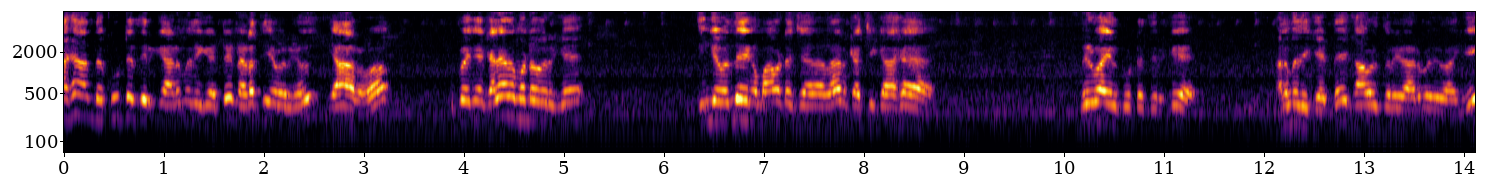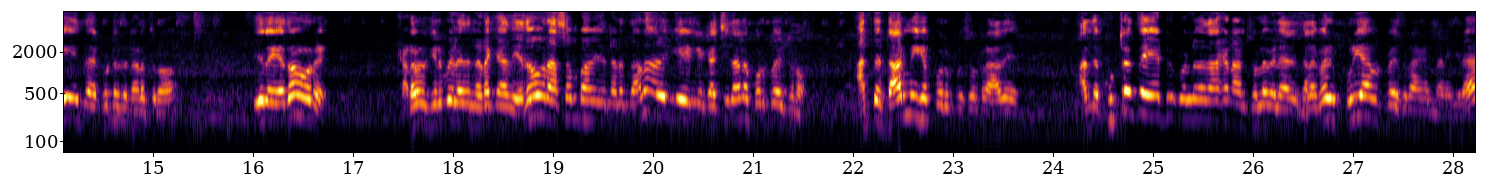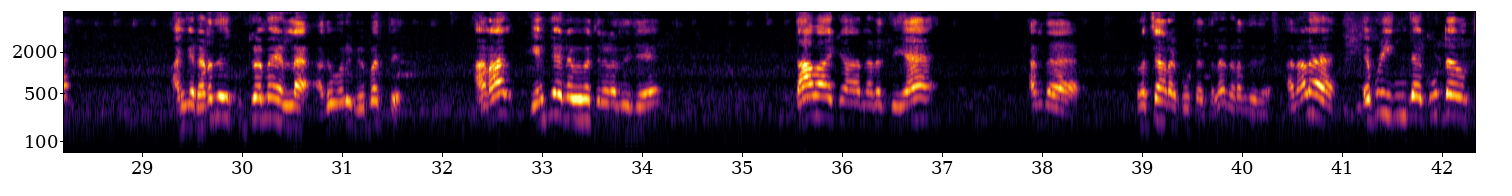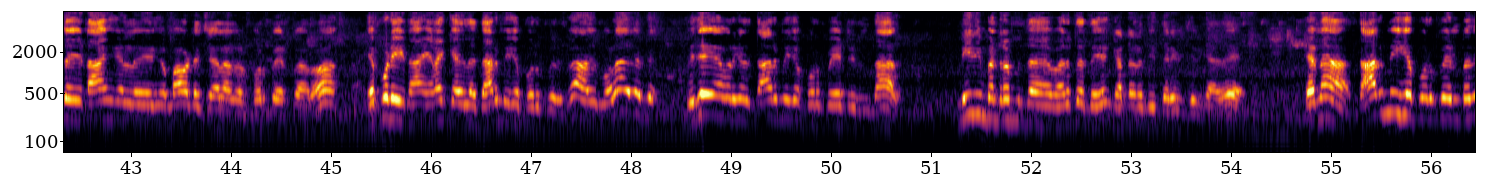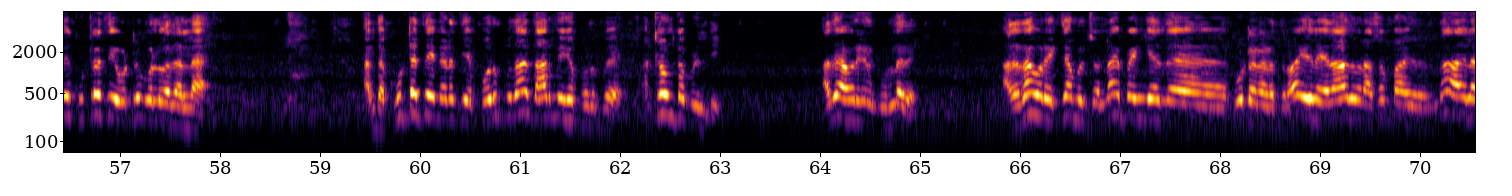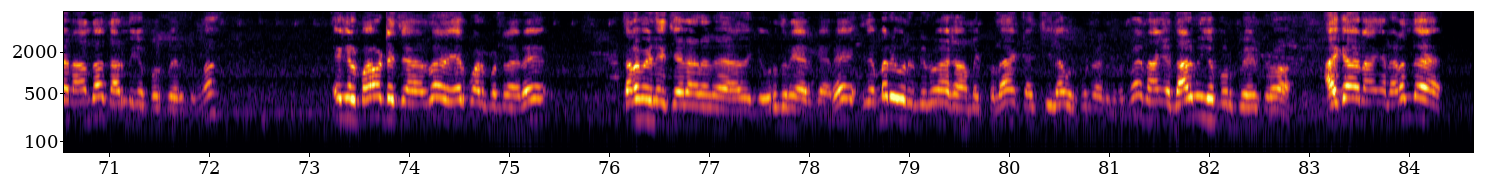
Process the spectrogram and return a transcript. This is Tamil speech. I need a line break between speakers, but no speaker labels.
தார்மீகமாக அந்த கூட்டத்திற்கு அனுமதி கேட்டு நடத்தியவர்கள் யாரோ? இப்போ இங்கே கல்யாண மண்டபம் இருக்கு. இங்கே வந்து எங்கள் மாவட்ட செயலாளர் கட்சிக்காக நிர்வாகிகள் கூட்டத்திற்கு அனுமதி கேட்டு காவல்துறையில் அனுமதி வாங்கி இந்த கூட்டத்தை நடத்துகிறோம் இதில் ஏதோ ஒரு கடவுள் கிருப்பையில் எதுவும் நடக்காது. ஏதோ ஒரு அசம்பாவிதம் நடந்தாலும் அதுக்கு எங்கள் கட்சி தானே பொறுப்பேற்கணும் அந்த தார்மீக பொறுப்பு சொல்கிறேன் அது அந்த குற்றத்தை ஏற்றுக்கொள்வதாக நான் சொல்லவில்லை. அது சில பேருக்கு புரியாமல் பேசுகிறாங்கன்னு நினைக்கிறேன். அங்கே நடந்தது குற்றமே இல்லை. அது ஒரு விபத்து. ஆனால் எங்கே என்ன விபத்து நடந்துச்சு? தாவாக்கா நடத்திய அந்த பிரச்சார கூட்டத்தில் நடந்தது. அதனால எப்படி இந்த கூட்டத்தை நாங்கள் எங்கள் மாவட்ட செயலாளர் பொறுப்பேற்பாரோ எப்படி நான் எனக்கு அதில் தார்மீக பொறுப்பு இருக்கோ அது போல விஜய் அவர்கள் தார்மீக பொறுப்பு ஏற்றிருந்தால் நீதிமன்றம் இந்த வருத்தத்தையும் கண்டனத்தையும் தெரிவிச்சிருக்காது. ஏன்னா தார்மீக பொறுப்பு என்பது குற்றத்தை ஒற்றுக்கொள்வதல்ல அந்த கூட்டத்தை நடத்திய பொறுப்பு தான் தார்மீக பொறுப்பு அக்கௌண்டபிலிட்டி அது அவர்களுக்கு உள்ளது. அதை தான் ஒரு எக்ஸாம்பிள் சொன்னால் இப்போ இங்கே இந்த கூட்டம் நடத்துகிறோம் இதில் ஏதாவது ஒரு அசம்பாவிதம் இருந்தால் அதில் நான் தான் தார்மீக பொறுப்பு இருக்கணும் எங்கள் மாவட்ட செயலாளர் தான் ஏற்பாடு பண்ணுறாரு தலைமையிலே செயலாளர் அதுக்கு உறுதுணையாக இருக்கார். இந்த மாதிரி ஒரு நிர்வாக அமைப்பில் கட்சியில் ஒரு கூட்டம் நடத்துகிறப்ப நாங்கள் தார்மீக பொறுப்பு ஏற்கிறோம் அதுக்காக நாங்கள் நடந்த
